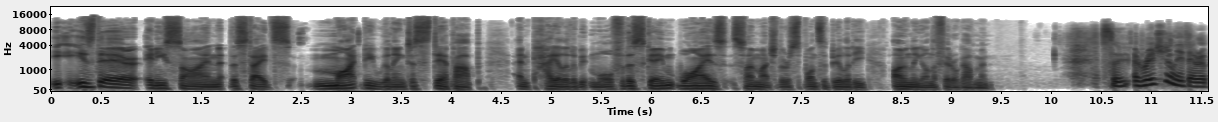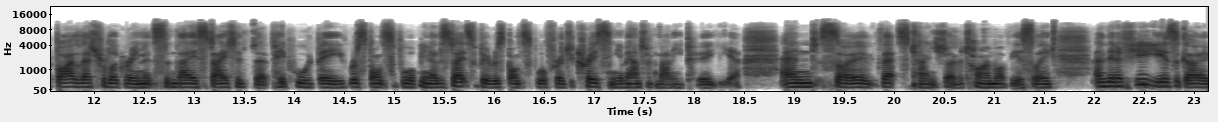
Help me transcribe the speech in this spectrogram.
Is there any sign the states might be willing to step up and pay a little bit more for the scheme? Why is so much of the responsibility only on the federal government? So originally there were bilateral agreements and they stated that people would be responsible, you know, the states would be responsible for a decreasing amount of money per year. And so that's changed over time, obviously. And then a few years ago,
